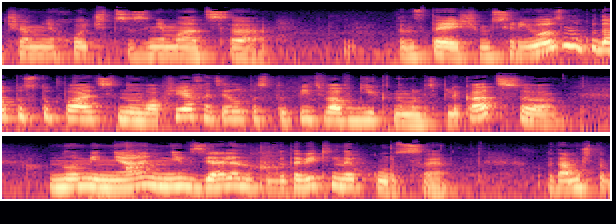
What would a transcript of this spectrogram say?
чем мне хочется заниматься по-настоящему серьезно, куда поступать. Но вообще я хотела поступить в Авгик на мультипликацию, но меня не взяли на подготовительные курсы. Потому что,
